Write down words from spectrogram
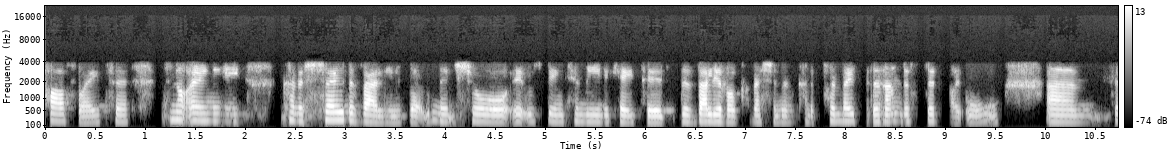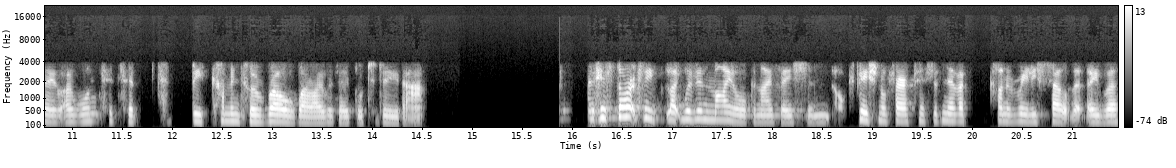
pathway to to not only kind of show the value but make sure it was being communicated the value of our profession and kind of promoted and understood by all. Um, so I wanted to, to be come into a role where I was able to do that. And historically, like within my organisation, occupational therapists have never kind of really felt that they were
